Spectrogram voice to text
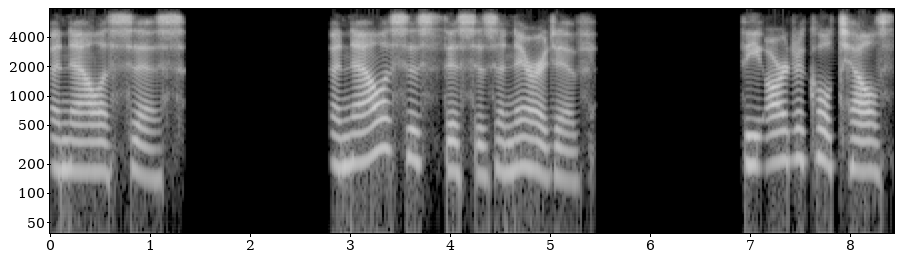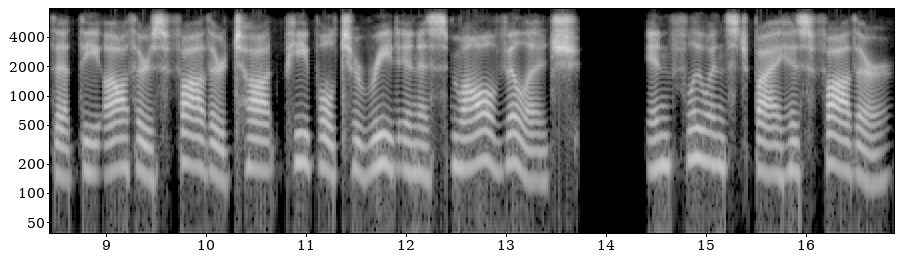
Analysis. Analysis This is a narrative. The article tells that the author's father taught people to read in a small village. Influenced by his father,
